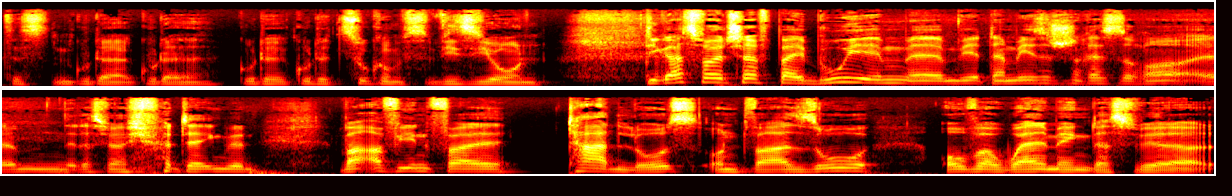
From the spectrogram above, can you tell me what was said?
das ist ein guter, guter, gute, gute Zukunftsvision. Die Gastfreundschaft bei Bui im äh, vietnamesischen Restaurant, ähm, das wir euch verteidigen würden, war auf jeden Fall tadellos und war so overwhelming, dass wir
